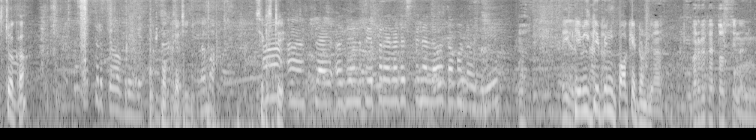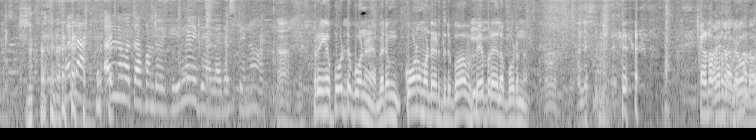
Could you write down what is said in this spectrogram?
ಎಷ್ಟು ಅಕ್ಕ ಹತ್ತು ರೂಪಾಯಿ ಒಬ್ಬರಿಗೆ ಓಕೆ ಸಿಕ್ಸ್ಟಿ ಅದೆಲ್ಲ ಪೇಪರ್ ಎಲ್ಲ ಡಸ್ಟ್ಬಿನ್ ಎಲ್ಲ ತಗೊಂಡೋಗಿ we will keep in pocket only ಬರ್ಬೇಕಾದ್ರೆ ತೋರಿಸ್ತೀನಿ ನಾನು ನಿಮಗೆ ಅಲ್ಲ ಅಲ್ಲಿ ತಗೊಂಡೋಗಿ ಇಲ್ಲೇ ಇದೆ ಅಲ್ಲ ಡಸ್ಟ್ಬಿನ್ அப்புறம் இங்கே போட்டு போகணும் வெறும் கோணம் மட்டும் எடுத்துகிட்டு போ பேப்பர் இதில் போடணும் கரெக்டாக வருதா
